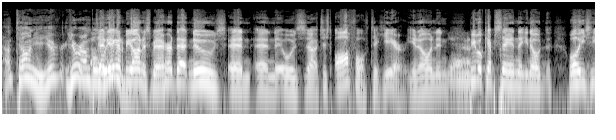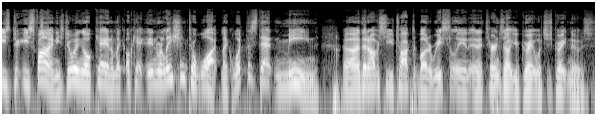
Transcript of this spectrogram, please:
I'm telling you, you're you're unbelievable. Tedy, I got to be honest, man. I heard that news, and and it was uh, just awful to hear, you know. And then Yeah. people kept saying that, you know, well, he's he's he's fine, he's doing okay. And I'm like, okay, in relation to what? Like, what does that mean? Uh, then obviously you talked about it recently, and, and it turns out you're great, which is great news.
